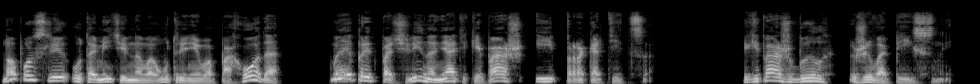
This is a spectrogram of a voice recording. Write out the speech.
но после утомительного утреннего похода мы предпочли нанять экипаж и прокатиться. Экипаж был живописный.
